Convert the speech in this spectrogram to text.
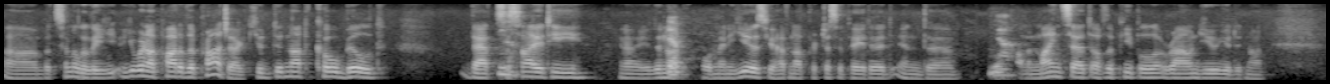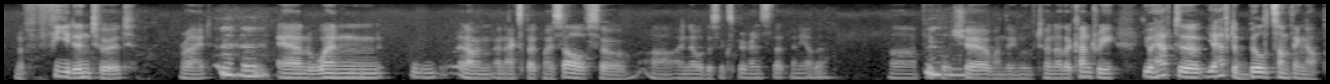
uh, but similarly, you were not part of the project. You did not co build that society. You know, you did not, Yep. for many years, you have not participated in the Yeah. common mindset of the people around you. You did not kind of feed into it, right? hmm And when, and I'm an expat myself, so uh, I know this experience that many other uh, people Mhm. share when they move to another country. You have to you have to build something up.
